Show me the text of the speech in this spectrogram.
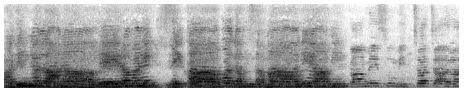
आदिन्नदाना वेरमणि सिक्खापदं समादियामि कामेषु मिच्छाचारा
